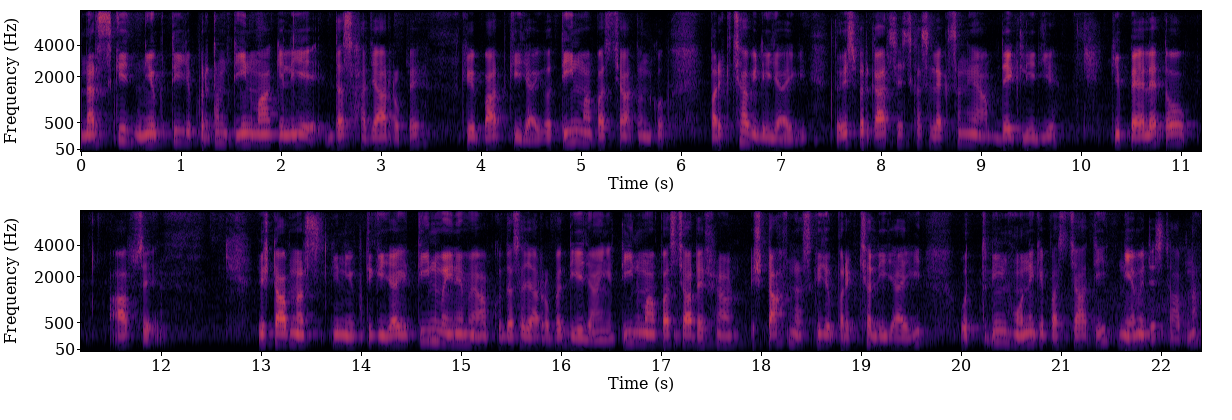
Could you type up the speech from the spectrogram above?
नर्स की नियुक्ति जो प्रथम तीन माह के लिए दस हज़ार रुपये के बाद की जाएगी और तीन माह पश्चात उनको परीक्षा भी ली जाएगी। तो इस प्रकार से इसका सिलेक्शन है, आप देख लीजिए कि पहले तो आपसे स्टाफ नर्स की नियुक्ति की जाएगी। तीन महीने में आपको दस हज़ार रुपये दिए जाएँगे। तीन माह पश्चात स्टाफ नर्स की जो परीक्षा ली जाएगी उत्तीर्ण होने के पश्चात ही नियमित स्थापना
